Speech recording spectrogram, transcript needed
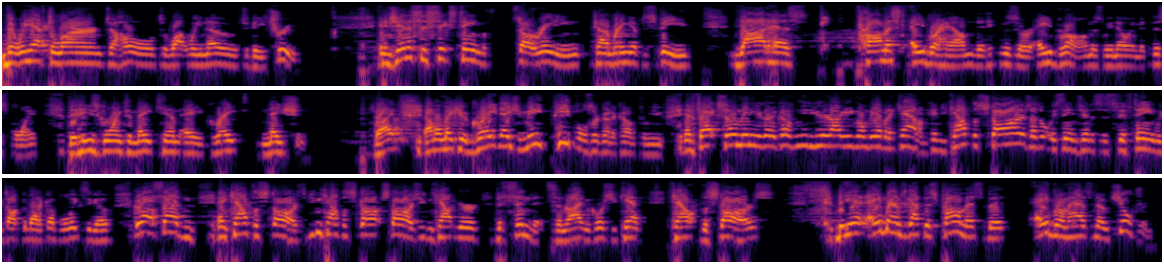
that we have to learn to hold to what we know to be true. In Genesis 16, start reading, kind of bring you up to speed, God has promised Abraham that he was, or Abram as we know him at this point, that he's going to make him a great nation. Right? I'm going to make you a great nation. Many peoples are going to come from you. In fact, so many are going to come from you, you're not even going to be able to count them. Can you count the stars? That's what we see in Genesis 15. We talked about a couple of weeks ago. Go outside and, and count the stars. If you can count the star, stars, you can count your descendants. And right, and of course you can't count the stars. But yet Abraham's got this promise, but Abram has no children.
